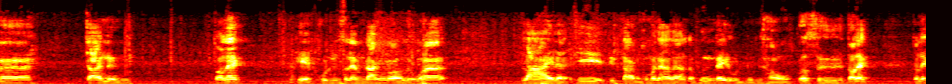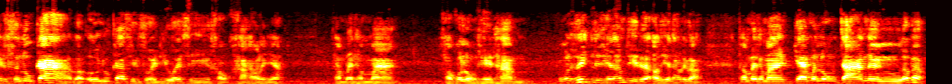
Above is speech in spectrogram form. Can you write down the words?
มาจาหนึ่ง ตอนแรกเพจคุณสลมดังเนาะหรือว่าไลน์แหละที่ติดตามเขามานานแล้วแต่เพิ่งได้อุดหนุนเขาก็ซื้อตอนแรกตอนแรกซื้อลูก้าแบบเออลูก้าสีสวยดีไว้สีขาวๆอะไรเงี้ยทำไปทำมาเขาก็ลงเทถ้ำ ผมก็เลยเฮ้ยเทถ้ำทีด้วยเอาเทถ้ำดีกว่าทำไปทำไมแกมันลงจาหนึ่งแล้วแบบ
